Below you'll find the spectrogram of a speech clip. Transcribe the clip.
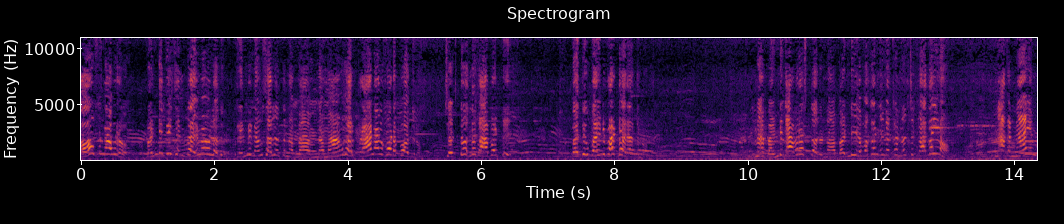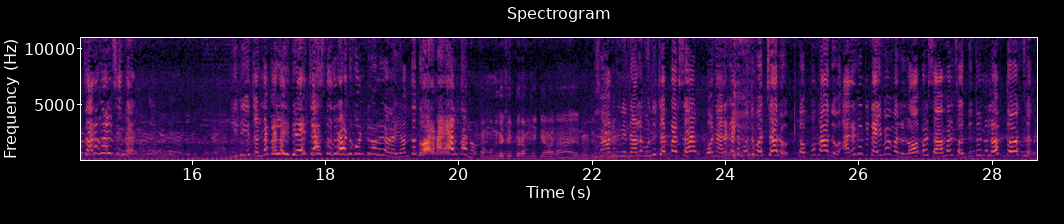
హాఫ్ అన్ అవర్ బండి తీసిన టైం ఇవ్వలేదు రెండు నిమిషాలు అవుతున్నా మా- నా మామగారు ప్రాణాలు కూడా పోతును చెట్టు ఉంది కాబట్టి బతికి బయటపడ్డారు అతను. నా బండికి ఎవరేస్తారు నా బండి ఇవ్వకుండా నేను ఇక్కడ నుంచి కదలను. నాకు న్యాయం జరగాల్సిందే. ఇది చిన్నపిల్ల ఇది ఏం చేస్తుంది అనుకుంటున్నారు కదా? ఎంత దూరమే వెళ్తాను. ముందుగా చెప్పారా? మీకు ఏమైనా నోటీస్ నెల ముందు చెప్పారు సార్. పోనీ అరగంట ముందు వచ్చారు. తప్పు కాదు. అరగంట టైం ఇవ్వాలి. లోపల సామాన్లు సర్దుతున్న లోపు తోచారు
